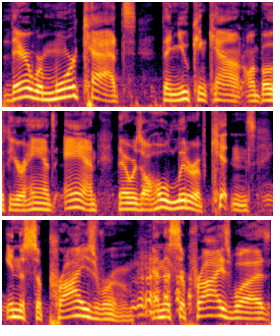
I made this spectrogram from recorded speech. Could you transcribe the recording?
there were more cats than you can count on both of your hands and there was a whole litter of kittens in the surprise room and the surprise was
